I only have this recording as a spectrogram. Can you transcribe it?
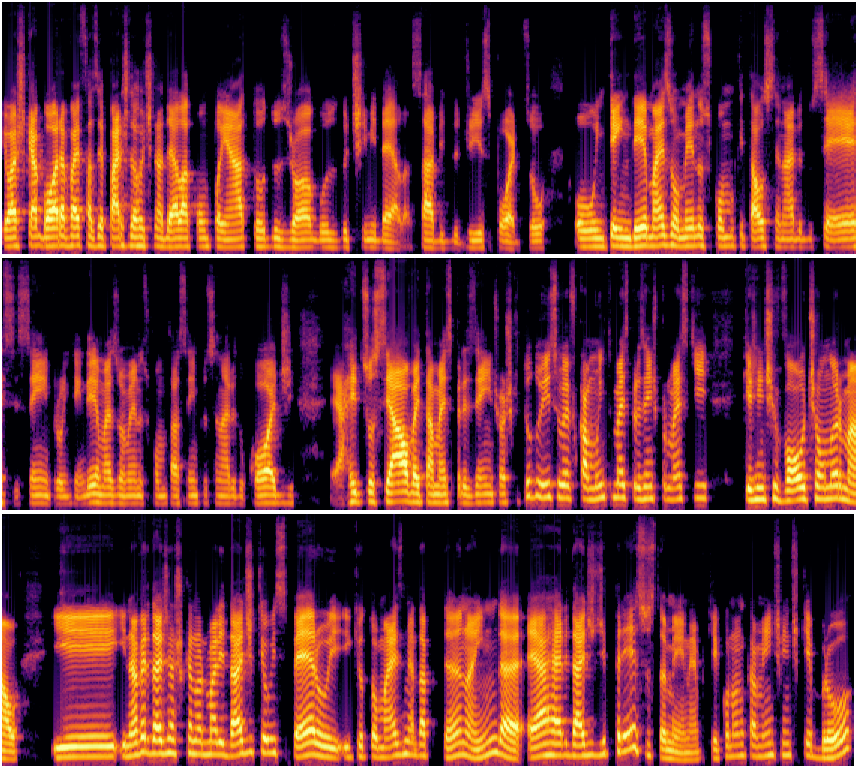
eu acho que agora vai fazer parte da rotina dela acompanhar todos os jogos do time dela, sabe? Do, de esportes. Ou, ou entender mais ou menos como que tá o cenário do CS sempre, ou entender mais ou menos como tá sempre o cenário do COD. A rede social vai estar tá mais presente. Eu acho que tudo isso vai ficar muito mais presente, por mais que, que a gente volte ao normal. E, e na verdade, acho que a normalidade que eu espero e, e que eu tô mais me adaptando ainda é a realidade de preços também, né? Porque economicamente a gente quebrou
